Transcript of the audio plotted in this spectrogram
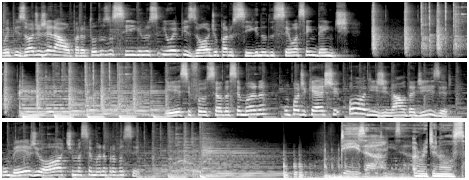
o episódio geral para todos os signos e o episódio para o signo do seu ascendente. Esse foi o Céu da Semana, um podcast original da Deezer. Um beijo e ótima semana para você. Deezer. Originals.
